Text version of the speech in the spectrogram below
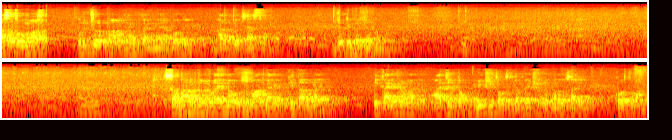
అసతోమాస మృత్యోర్మ అనంతమైన అంటోంది భారతీయ శాస్త్రం జ్యోతి ప్రజలకు సభానంతరం కూడా ఎన్నో ఉస్మాన్ గారి గీతాలు ఉన్నాయి ఈ కార్యక్రమాన్ని ఆద్యంతం వీక్షించవలసిందిగా ప్రేక్షకులు మరొకసారి కోరుతున్నాను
